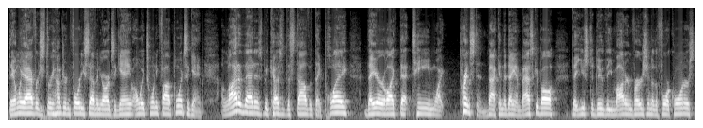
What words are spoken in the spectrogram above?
they only average 347 yards a game, only 25 points a game. A lot of that is because of the style that they play. They are like that team, like Princeton back in the day in basketball. They used to do the modern version of the four corners.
